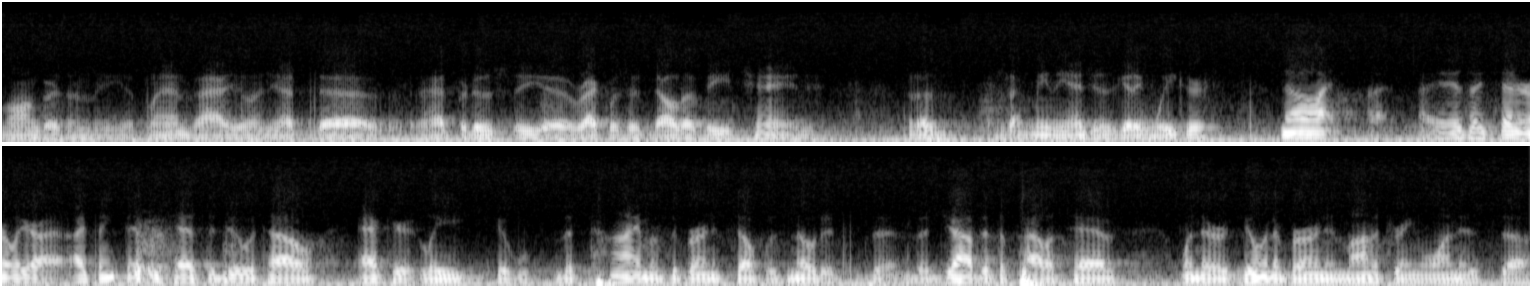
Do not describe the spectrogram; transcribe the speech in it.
longer than the uh, planned value, and yet uh, had produced the uh, requisite delta V change. So does, does that mean the engine is getting weaker? No, I, I, as I said earlier, I, I think that just has to do with how accurately it, the time of the burn itself was noted. The the job that the pilots have when they're doing a burn and monitoring one is uh,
